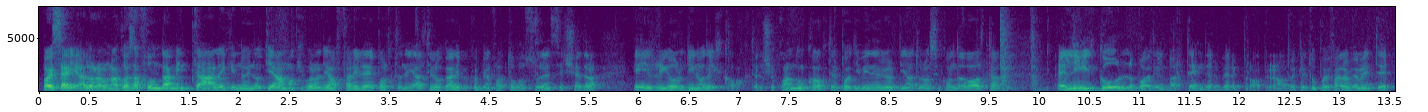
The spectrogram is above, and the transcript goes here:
Poi sai, allora una cosa fondamentale che noi notiamo anche quando andiamo a fare i report negli altri locali perché abbiamo fatto consulenze eccetera è il riordino del cocktail, cioè quando un cocktail poi ti viene riordinato una seconda volta è lì il goal poi del bartender vero e proprio, no? perché tu puoi fare ovviamente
